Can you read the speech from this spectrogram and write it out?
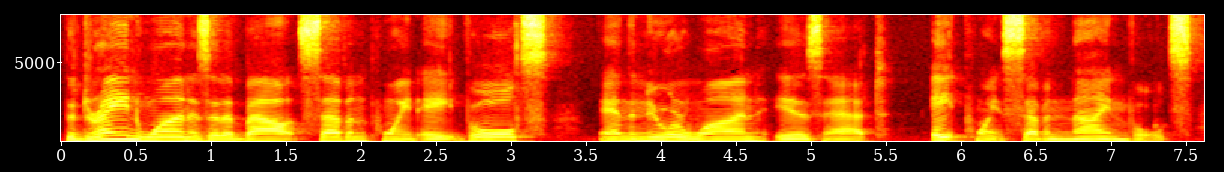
The drained one is at about 7.8 volts, and the newer one is at 8.79 volts.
